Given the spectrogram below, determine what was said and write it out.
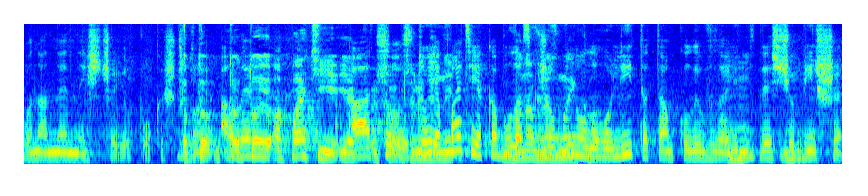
Вона не нижчою поки що. Тобто Але- то, тої апатії, як а що, то, що тої не- апатії, яка була, скажімо, минулого літа, там коли взагалі дещо більше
